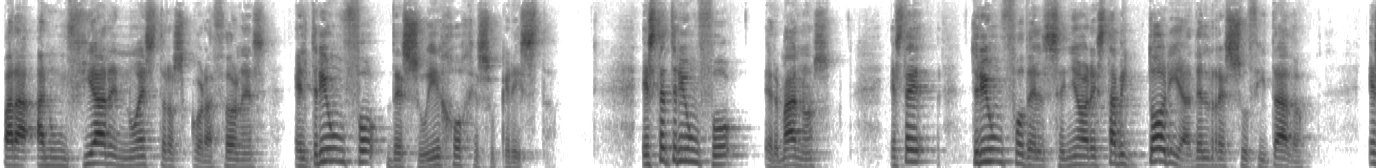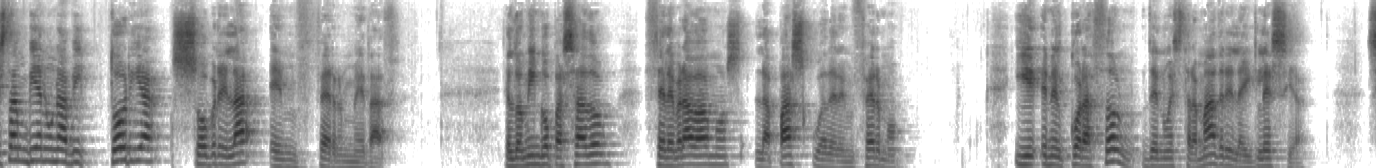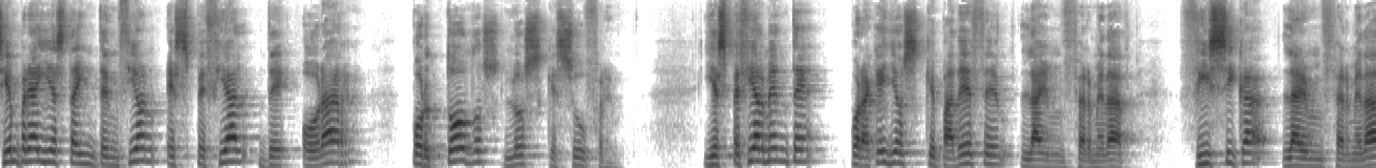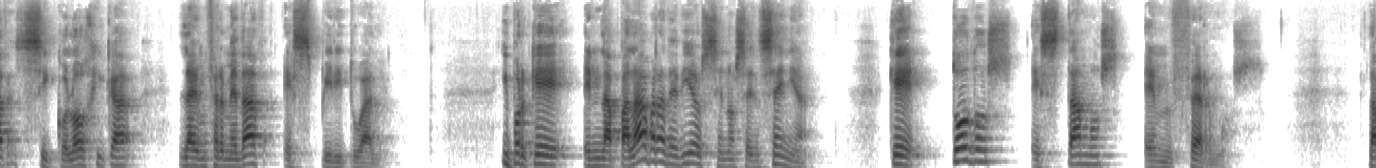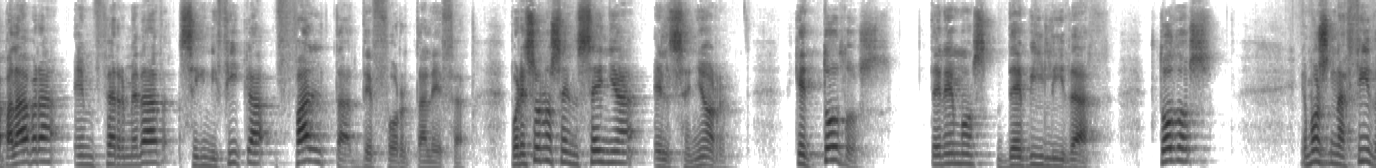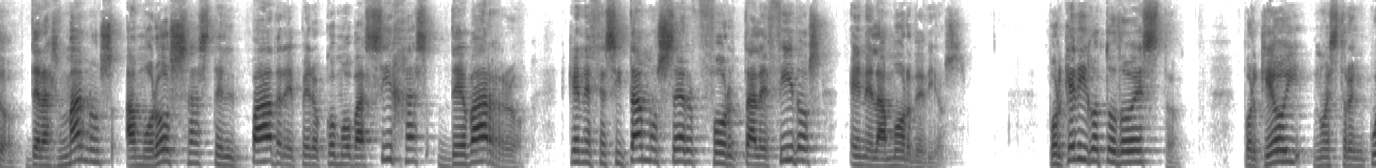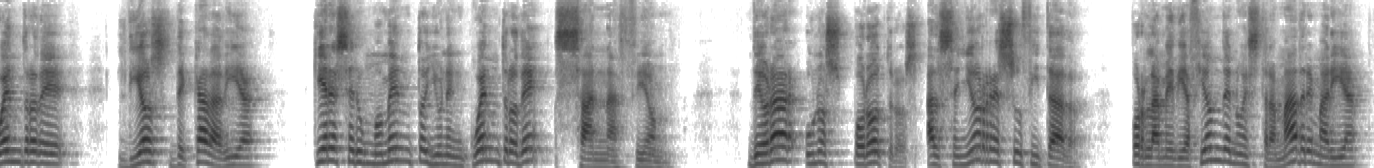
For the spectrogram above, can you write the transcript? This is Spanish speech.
para anunciar en nuestros corazones el triunfo de su Hijo Jesucristo. Este triunfo, hermanos, este triunfo del Señor, esta victoria del resucitado, es también una victoria sobre la enfermedad. El domingo pasado celebrábamos la Pascua del enfermo y en el corazón de nuestra Madre la Iglesia siempre hay esta intención especial de orar por todos los que sufren y especialmente por aquellos que padecen la enfermedad física, la enfermedad psicológica, la enfermedad espiritual. Y porque en la palabra de Dios se nos enseña que todos estamos enfermos. La palabra enfermedad significa falta de fortaleza. Por eso nos enseña el Señor que todos tenemos debilidad, todos Hemos nacido de las manos amorosas del Padre, pero como vasijas de barro, que necesitamos ser fortalecidos en el amor de Dios. ¿Por qué digo todo esto? Porque hoy nuestro encuentro de Dios de cada día quiere ser un momento y un encuentro de sanación, de orar unos por otros al Señor resucitado por la mediación de nuestra Madre María,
